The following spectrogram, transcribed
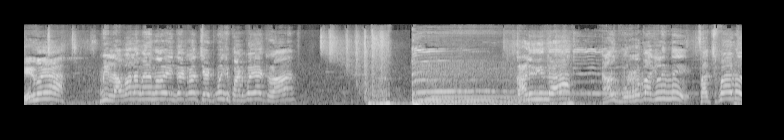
ఏడుమయ్యా మీ లవ్వాల మేనమా వెంకట్రావు చెట్టు నుంచి పడిపోయాట్రా కాలిరిగిందా? కాదు బుర్ర పగిలింది. చచ్చిపోయాడు.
